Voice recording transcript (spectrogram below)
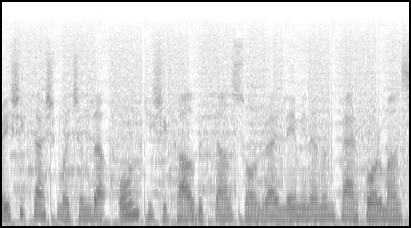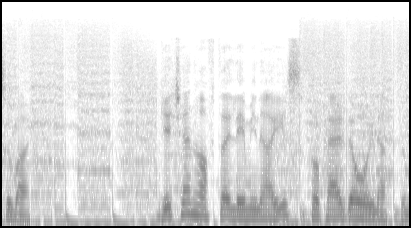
Beşiktaş maçında 10 kişi kaldıktan sonra Lemina'nın performansı var. Geçen hafta Lemina'yı stoperde oynattım.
